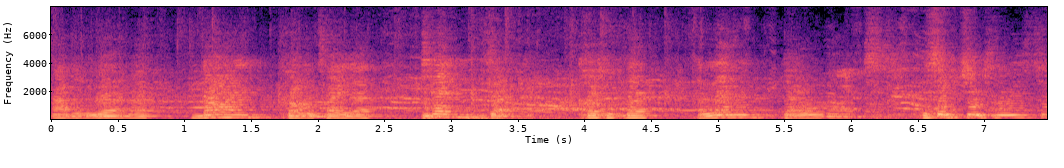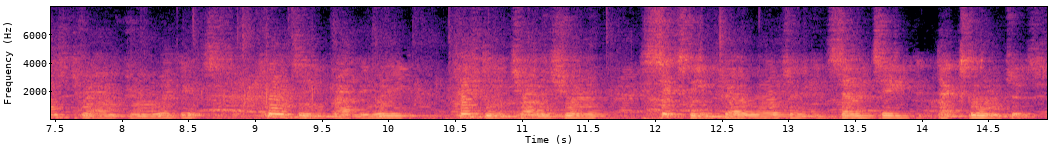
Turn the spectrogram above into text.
Alan Werner. Nine, Connor Taylor. Ten, Zach Cottler. Eleven, Daryl Knight. The substitutes for the visitors, 12, Drew Ricketts. 14, Bradley Reed. 15, Charlie Shaw. 16, Phil Wharton. And 17, Dexter Walters.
